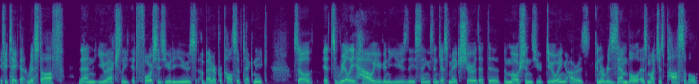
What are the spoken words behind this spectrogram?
If you take that wrist off, then you actually it forces you to use a better propulsive technique. So it's really how you're going to use these things and just make sure that the, the motions you're doing are going to resemble as much as possible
